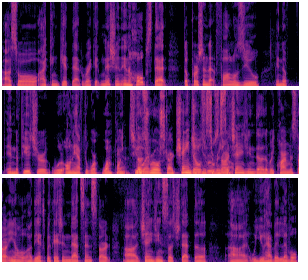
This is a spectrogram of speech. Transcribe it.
uh, so I can get that recognition in hopes that the person that follows you in the in the future will only have to work 1.2 yeah. those rules start changing those rules start changing the the requirements start you know uh, the expectation in that sense start uh, changing such that the uh, you have a level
